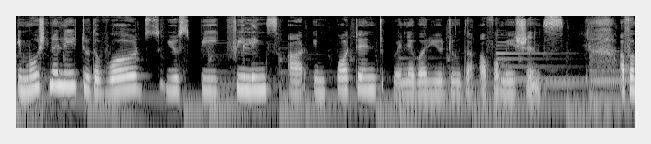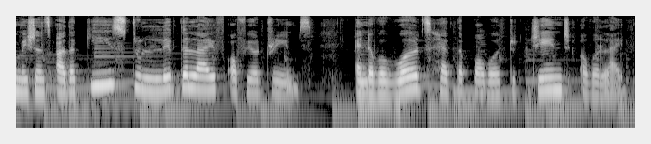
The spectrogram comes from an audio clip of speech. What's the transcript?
emotionally to the words you speak. Feelings are important whenever you do the affirmations. Affirmations are the keys to live the life of your dreams, and our words have the power to change our life.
